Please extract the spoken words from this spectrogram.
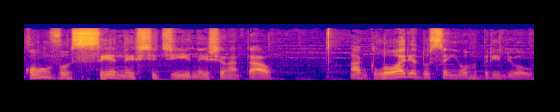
com você neste dia, neste Natal. A glória do Senhor brilhou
